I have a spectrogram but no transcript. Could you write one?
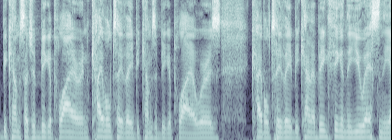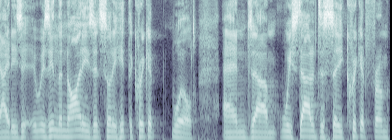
becomes such a bigger player and cable TV becomes a bigger player, whereas cable TV became a big thing in the US in the 80s. It, it was in the 90s it sort of hit the cricket world. And um, we started to see cricket from,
